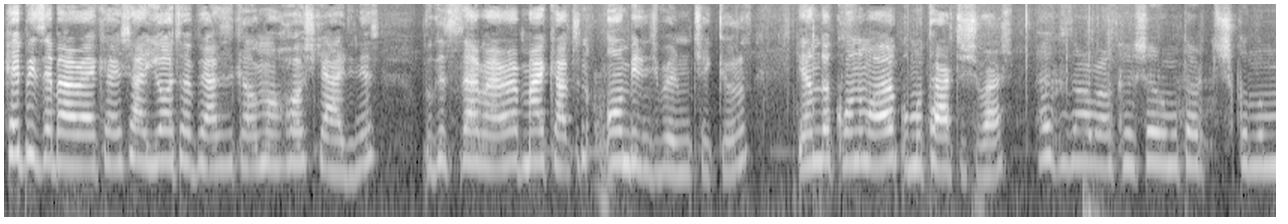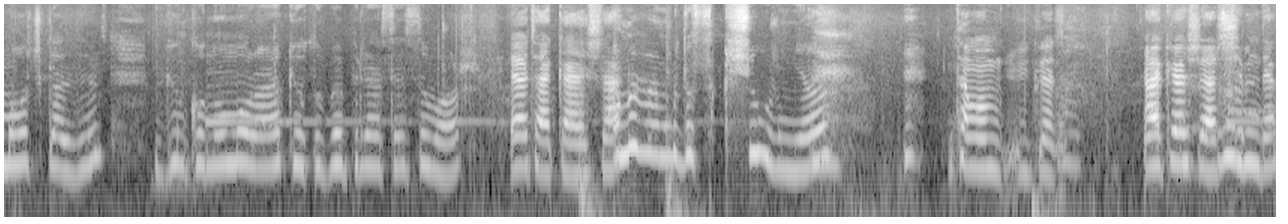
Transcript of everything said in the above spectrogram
Hepinize merhaba arkadaşlar. YouTube Prenses kanalıma hoş geldiniz. Bugün sizlerle beraber Minecraft'ın 11. bölümünü çekiyoruz. Yanımda konum olarak Umut Artış var. Herkese merhaba arkadaşlar. Umut Artış kanalıma hoş geldiniz. Bugün konuğum olarak YouTube Prensesi var. Evet arkadaşlar. Ama ben burada sıkışıyorum ya. Tamam yükledim. Arkadaşlar şimdi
